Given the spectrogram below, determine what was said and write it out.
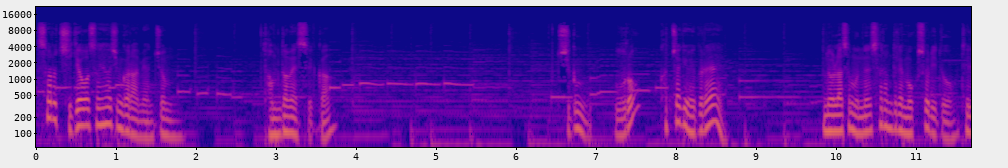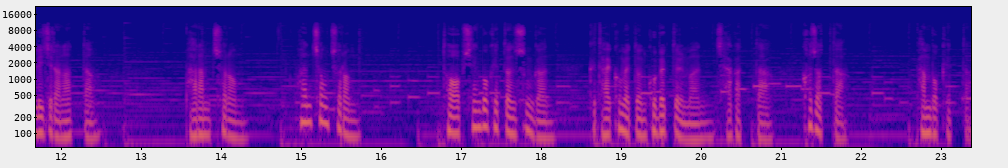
서로 지겨워서 헤어진 거라면 좀 덤덤했을까? 지금 울어? 갑자기 왜 그래? 놀라서 묻는 사람들의 목소리도 들리질 않았다. 바람처럼, 환청처럼 더없이 행복했던 순간 그 달콤했던 고백들만 작았다, 커졌다, 반복했다.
